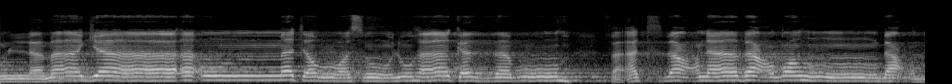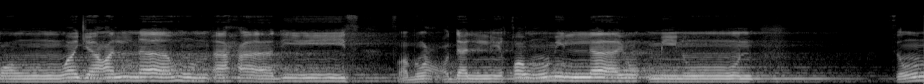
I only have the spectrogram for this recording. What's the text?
كلما جاء أمة رسولها كذبوه فأتبعنا بعضهم بعضا وجعلناهم أحاديث فبعدا لقوم لا يؤمنون ثم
